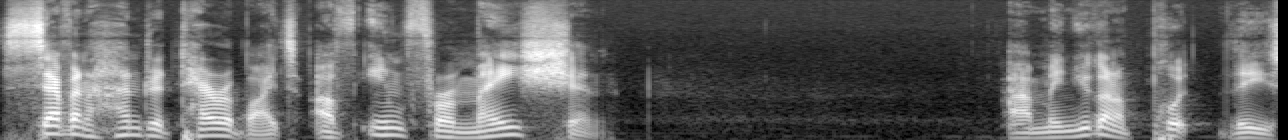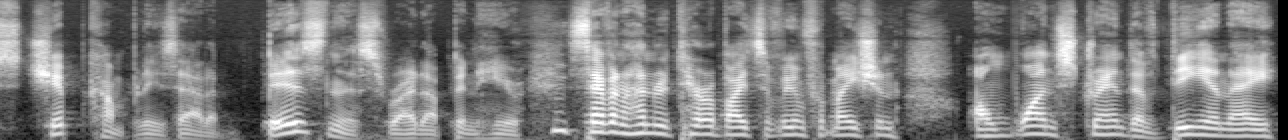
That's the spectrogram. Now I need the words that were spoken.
700 terabytes of information. I mean, you're going to put these chip companies out of business right up in here. 700 terabytes of information on one strand of DNA,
